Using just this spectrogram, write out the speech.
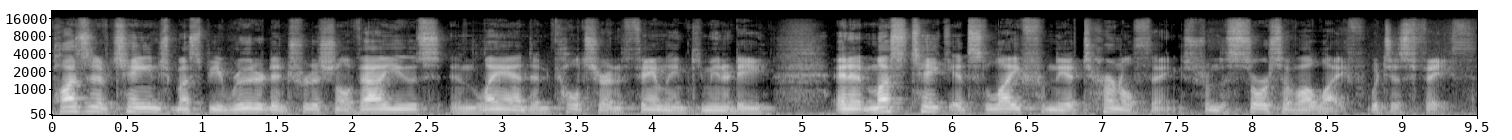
Positive change must be rooted in traditional values, in land and culture and family and community, and it must take its life from the eternal things, from the source of all life, which is faith.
